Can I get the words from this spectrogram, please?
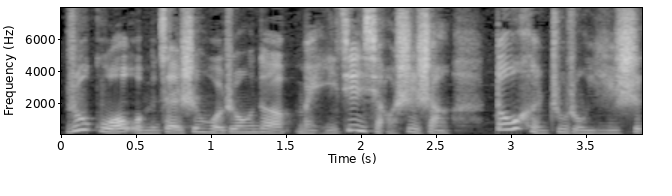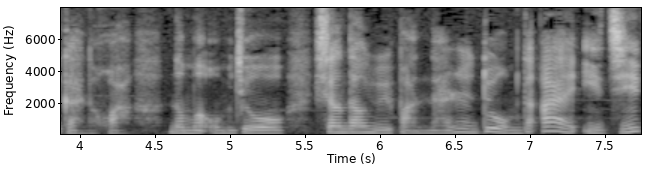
如果我们在生活中的每一件小事上都很注重仪式感的话，那么我们就相当于把男人对我们的爱以及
